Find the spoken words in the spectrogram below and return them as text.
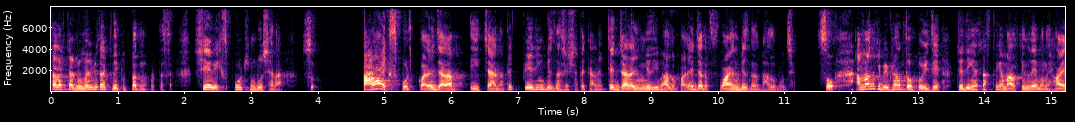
তার একটা রুমের ভিতর ক্লিপ উৎপাদন করতেছে। সে এক্সপোর্টিং বোঝে না। সো তারা এক্সপোর্ট করে যারা এই চায়নাতে ট্রেডিং বিজনেসের সাথে কানেক্টেড যারা ইংরেজি ভালো পারে, যারা ফরেন বিজনেস ভালো বোঝে। সো আমরা অনেকে বিভ্রান্ত হই যে ট্রেডিংয়ের কাছ থেকে মাল কিনলে মনে হয়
